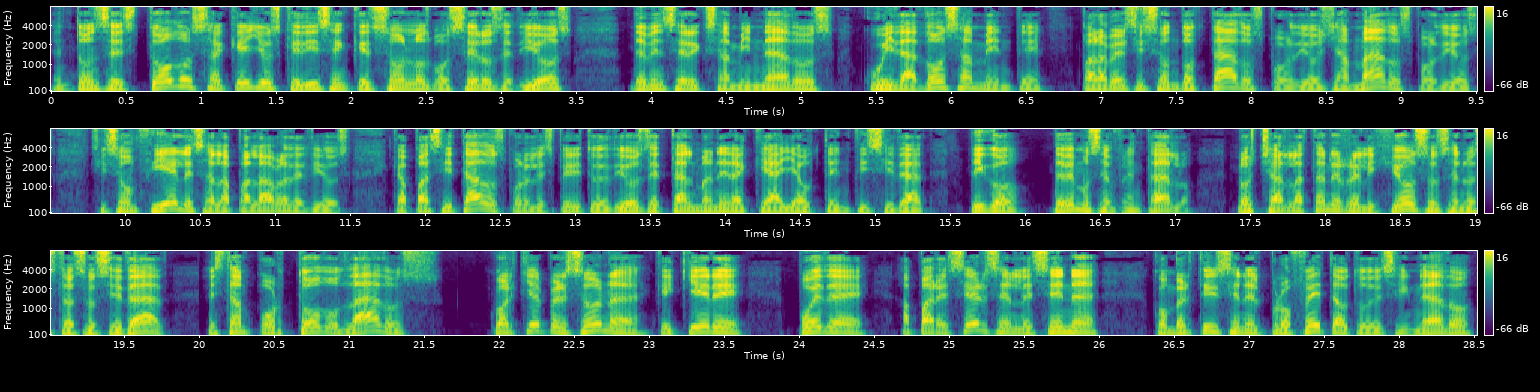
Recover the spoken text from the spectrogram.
Entonces, todos aquellos que dicen que son los voceros de Dios deben ser examinados cuidadosamente para ver si son dotados por Dios, llamados por Dios, si son fieles a la palabra de Dios, capacitados por el Espíritu de Dios de tal manera que haya autenticidad. Digo, debemos enfrentarlo. Los charlatanes religiosos en nuestra sociedad están por todos lados. Cualquier persona que quiere puede aparecerse en la escena, convertirse en el profeta autodesignado,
